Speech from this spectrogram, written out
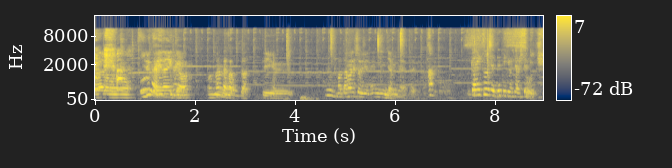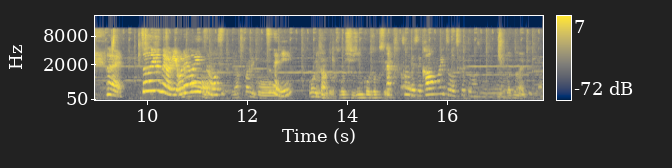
あの、いるかいないか分かんなかったっていう、うんまあ、たまにそういうね、忍者みたいなタイプいます該当者出てきましたよ、一けど、人。はい。そういうのより、俺はいつもやっぱりこう、常に。大井さんとかすごい主人公属性あです、か？ら、そうですね、顔もいつも作ってますもんね。目立たないといけない。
